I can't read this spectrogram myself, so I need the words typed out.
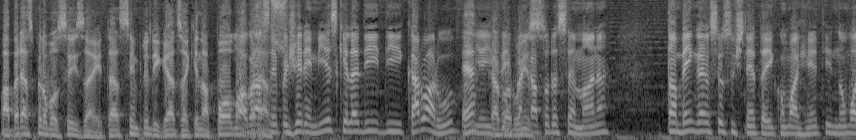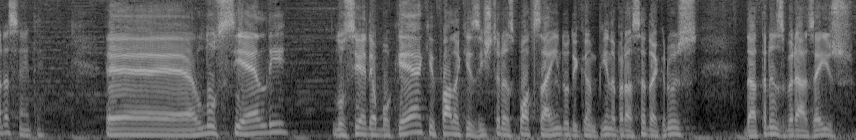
Um abraço para vocês aí, tá? Sempre ligados aqui na Polo. Um, um abraço, abraço aí pro Jeremias, que ele é de, de Caruaru. É, e aí Caruaru, vem pra cá toda semana. Também ganha o seu sustento aí como agente no Moda Center. É, Luciele, Luciele Albuquerque, fala que existe transporte saindo de Campina para Santa Cruz da Transbras, é isso?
